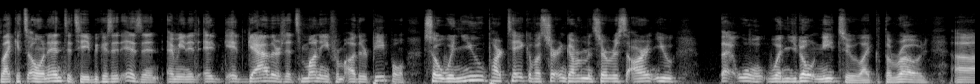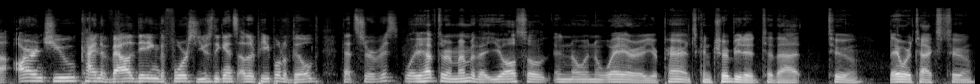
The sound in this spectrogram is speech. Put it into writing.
like its own entity because it isn't. I mean, it, it, it gathers its money from other people. So when you partake of a certain government service, aren't you? Uh, well, when you don't need to, like the road, uh, aren't you kind of validating the force used against other people to build that service? Well, you have to remember that you also, in, in a way, or your parents contributed to that too. They were taxed too.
